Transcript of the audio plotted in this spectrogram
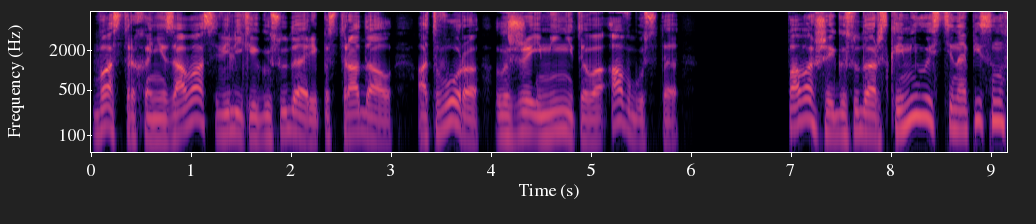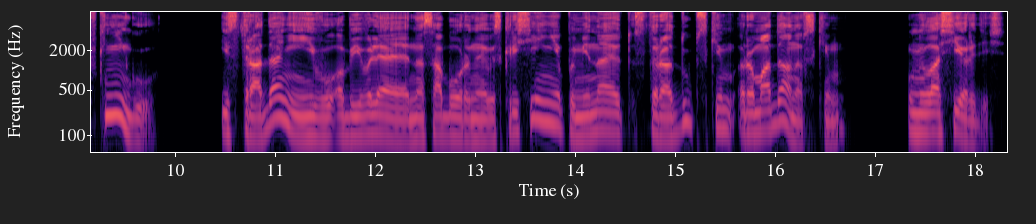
в Астрахани за вас, великий государь, пострадал от вора лжеименитого Августа, по вашей государской милости написан в книгу, и страдания его, объявляя на соборное воскресенье, поминают стародубским рамадановским. Умилосердись,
